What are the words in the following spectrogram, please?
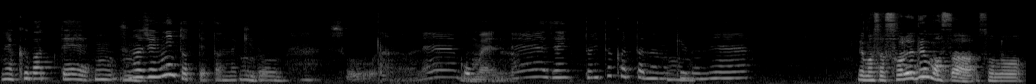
ね配って、うんうん。その順に取ってたんだけど、うんうん。そうなのね。ごめんね。全員と撮りたかったなのけどね、でもさそれでもさその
